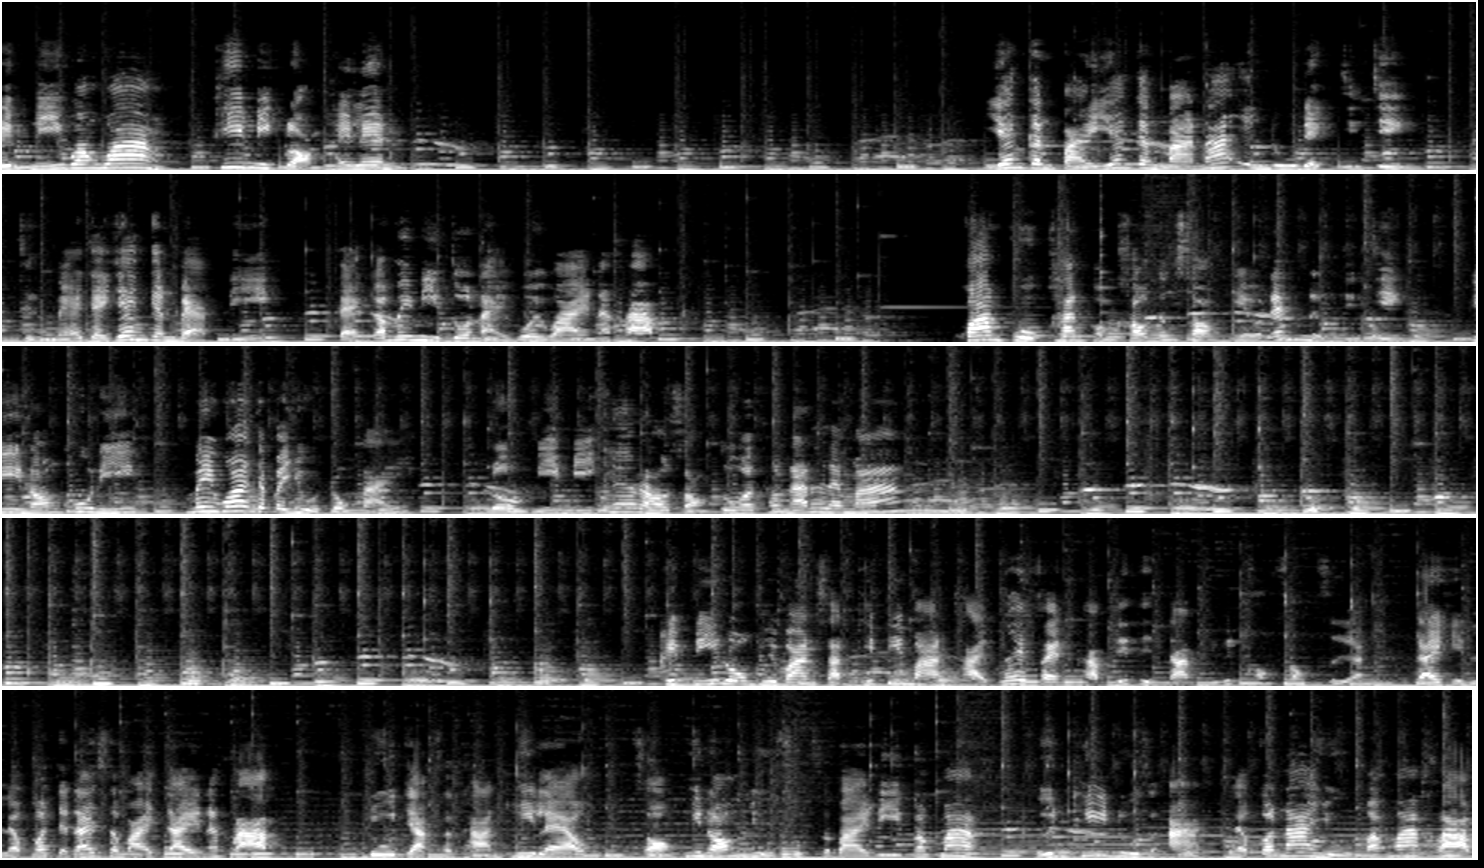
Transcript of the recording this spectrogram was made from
ลิปนี้ว่างๆ พี่มีกล่องให้เล่น แย่งกันไปแย่งกันมาน่าเอ็นดูเด็กจริงๆ ถึงแม้จะแย่งกันแบบนี้ แต่ก็ไม่มีตัวไหนโวยวายนะครับ ความผูกพันของเขาทั้งสองเหนียวแน่นหนึบจริงๆ พี่น้องคู่นี้ไม่ว่าจะไปอยู่ตรงไหน โลกนี้มีแค่เราสองตัวเท่านั้นแหละมั้ง ลิปนี้โรงพยาบาลสัตว์ทิพย์พิมานถ่ายเพื่อให้แฟนคลับที่ติดตามชีวิตของสองเสือ ได้เห็นแล้วก็จะได้สบายใจนะครับ ดูจากสถานที่แล้วสองพี่น้องอยู่สุขสบายดีมากๆ พื้นที่ดูสะอาดแล้วก็น่าอยู่มากๆครับ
